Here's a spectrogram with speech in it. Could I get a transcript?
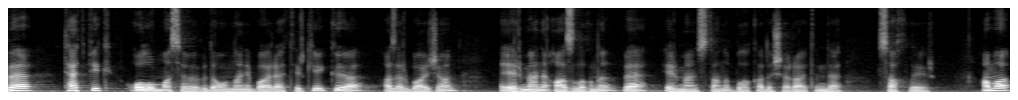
Və tətbiq olunma səbəbi də ondan ibarətdir ki, güya Azərbaycan erməni azlığını və Ermənistanı blokada şəraitində saxlayır. Amma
